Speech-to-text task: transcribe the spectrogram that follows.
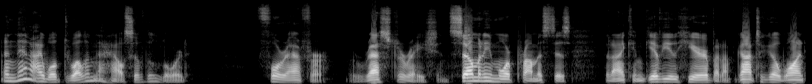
And then I will dwell in the house of the Lord forever. Restoration. So many more promises that I can give you here, but I've got to go on.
